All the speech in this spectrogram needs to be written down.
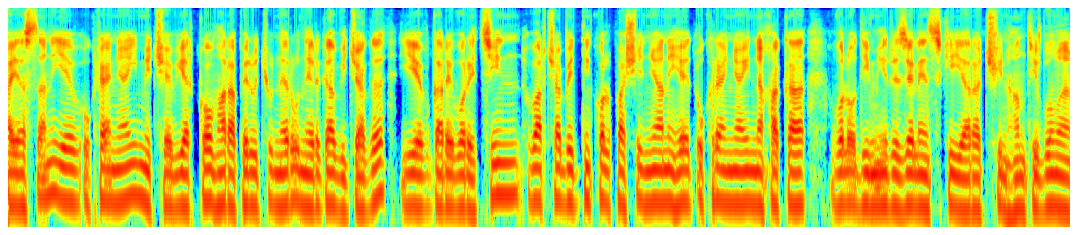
Հայաստանի եւ Ուկրաինայի միջև երկկողմ հարաբերություններու ներկա վիճակը եւ կարեւորեցին վարչապետ Նիկոլ Փաշինյանի հետ Ուկրաինայի նախագահ Վոլոդիմիր Զելենսկիի առաջին հանդիպումը։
